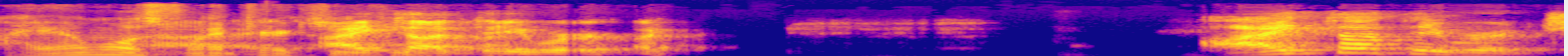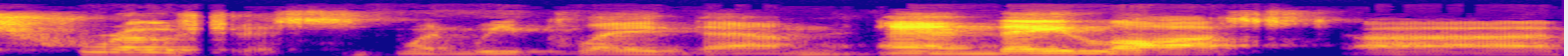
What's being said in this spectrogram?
I almost went for Uh, I thought they were. I thought they were atrocious when we played them, and they lost uh,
